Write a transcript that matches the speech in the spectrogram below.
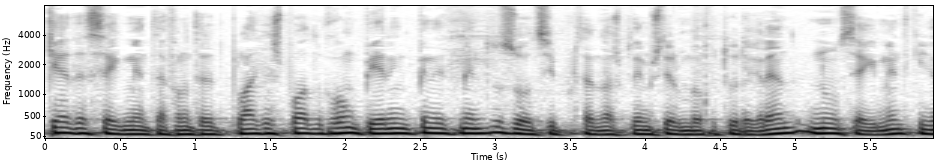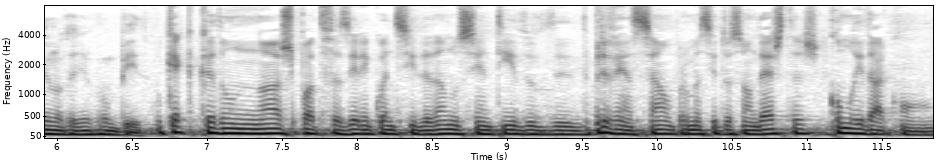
cada segmento da fronteira de placas pode romper independentemente dos outros e, portanto, nós podemos ter uma ruptura grande num segmento que ainda não tenha rompido. O que é que cada um nós pode fazer enquanto cidadão no sentido de, de prevenção para uma situação destas? Como lidar com,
